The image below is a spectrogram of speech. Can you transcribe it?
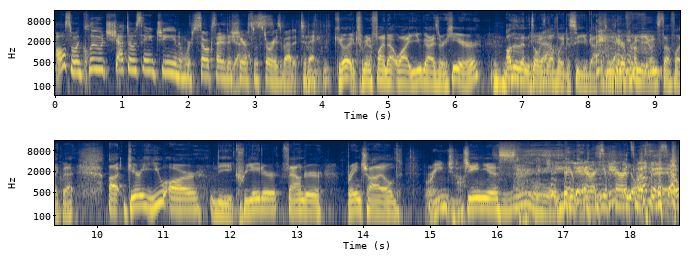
also includes Chateau St. Jean. And we're so excited to share some stories about it today. good, because we're going to find out why you guys are here. Other than it's always lovely to see you guys and hear from you and stuff like that. Uh, Gary, you are the creator, founder, brainchild, Brainchild. genius, Your, parent, your parents must be so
